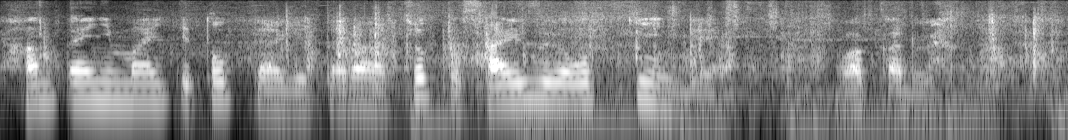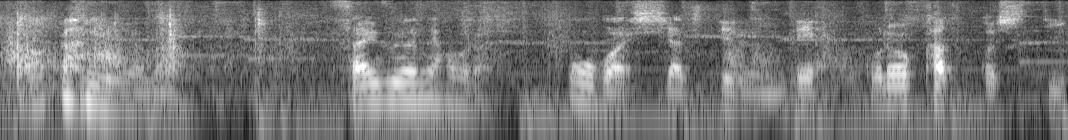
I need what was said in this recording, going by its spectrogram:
反対に巻いて取ってあげたらちょっとサイズが大きいんでわかる。わかんねえよな。サイズがねほらオーバーしちゃってるんでこれをカットしてい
